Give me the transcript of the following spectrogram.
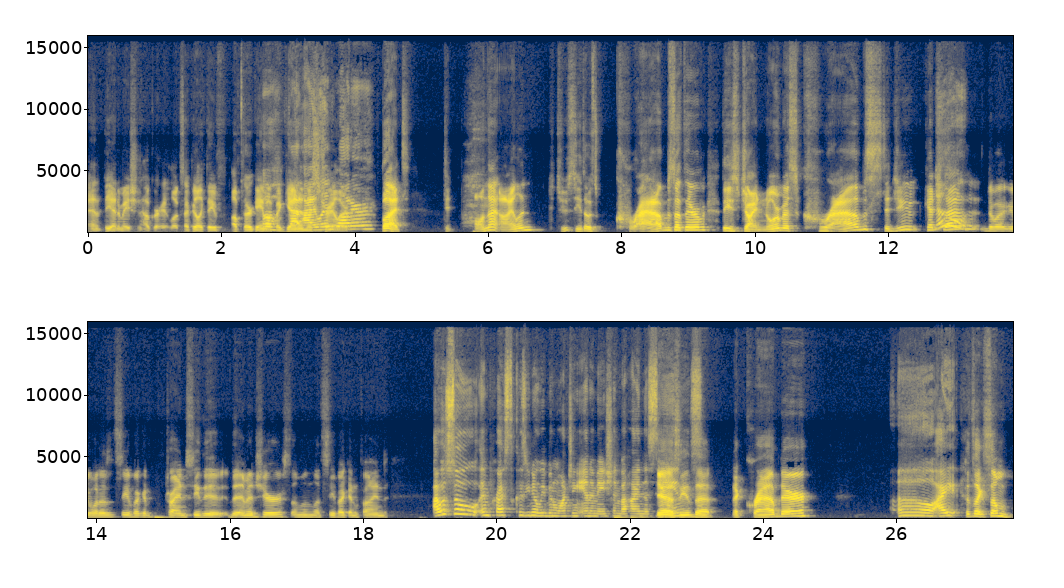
and the animation, how great it looks. I feel like they've upped their game up Oh, again that in this trailer. water But did, on that island, did you see those crabs that there? These ginormous crabs. Did you catch that? Do I? You want to see if I could try and see the the image here? Someone, let's see if I can find. i was so impressed because you know we've been watching animation behind the scenes Yeah, see that that crab there? oh i It's like some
